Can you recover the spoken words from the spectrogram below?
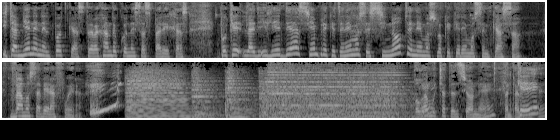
y también en el podcast, trabajando con esas parejas, porque la, la idea siempre que tenemos es, si no tenemos lo que queremos en casa, vamos a ver afuera. Ponga mucha atención, ¿eh? que,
